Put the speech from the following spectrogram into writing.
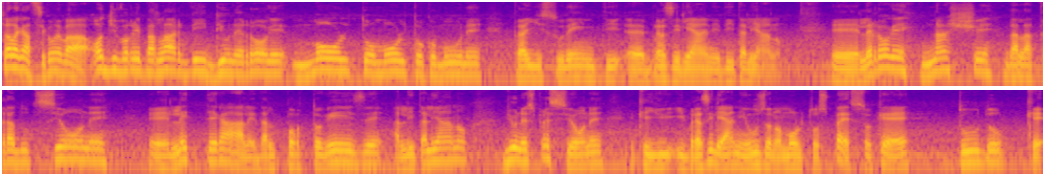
Ciao ragazzi, come va? Oggi vorrei parlarvi di un errore molto molto comune tra gli studenti eh, brasiliani di italiano. Eh, l'errore nasce dalla traduzione eh, letterale dal portoghese all'italiano di un'espressione che gli, i brasiliani usano molto spesso, che è tudo che.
